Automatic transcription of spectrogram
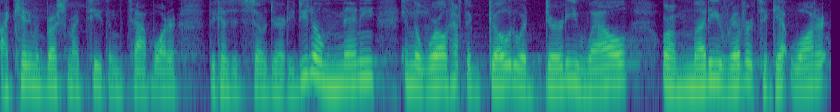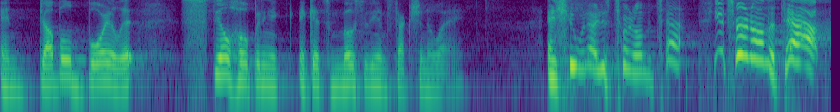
I can't even brush my teeth in the tap water because it's so dirty. Do you know many in the world have to go to a dirty well or a muddy river to get water and double boil it, still hoping it gets most of the infection away? And you and I just turn on the tap. You turn on the tap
